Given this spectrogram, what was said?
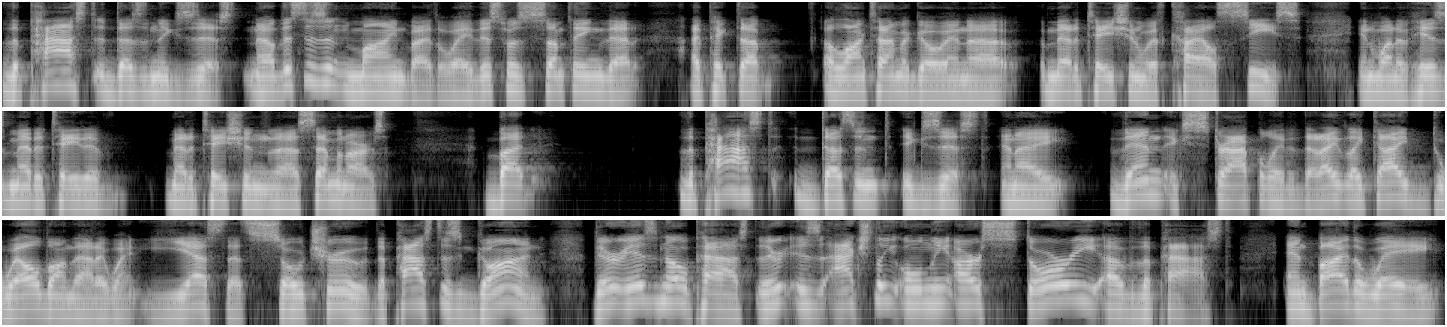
the past doesn't exist. Now, this isn't mine, by the way. This was something that I picked up a long time ago in a meditation with Kyle Cease in one of his meditative meditation uh, seminars. But the past doesn't exist. And I then extrapolated that. I like I dwelled on that. I went, yes, that's so true. The past is gone. There is no past. There is actually only our story of the past. And by the way,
